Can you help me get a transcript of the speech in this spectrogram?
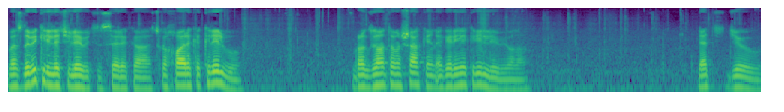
بەس دەبی کلی لە چی لێبیتن سەرێکە چکە خوارێکە کلیل بوو بڕک جوان تەمە شاکەین ئەگەر هەیە کلیل لێبی وەڵام Let's do.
